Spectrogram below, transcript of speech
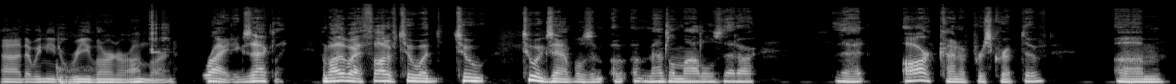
uh, that we need to relearn or unlearn. Right, exactly. And by the way, I thought of two uh, two two examples of, of mental models that are that are kind of prescriptive. Um,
